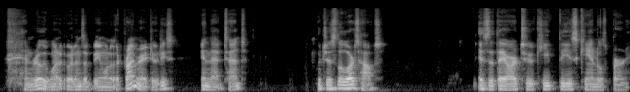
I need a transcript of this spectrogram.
and really one what ends up being one of their primary duties in that tent, which is the Lord's house, is that they are to keep these candles burning.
